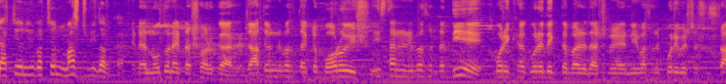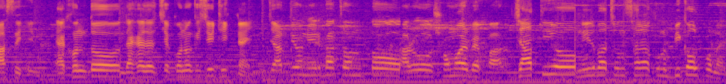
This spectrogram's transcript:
জাতীয় নির্বাচন মাস্ট বি দরকার। এটা নতুন একটা সরকার জাতীয় নির্বাচন একটা বড় ইস্যু স্থানীয় নির্বাচনটা দিয়ে পরীক্ষা করে দেখতে পারে যে আসলে নির্বাচনের পরিবেশটা সুষ্ঠু আছে কিনা। এখন তো দেখা যাচ্ছে কোনো কিছুই ঠিক নাই। জাতীয় নির্বাচন তো আরও সময়ের ব্যাপার। জাতীয় নির্বাচন ছাড়া কোনো বিকল্প নাই।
